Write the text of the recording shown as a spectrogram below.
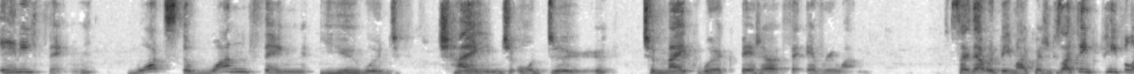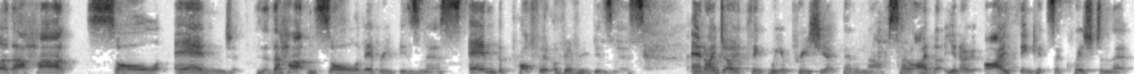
anything, what's the one thing you would change or do to make work better for everyone? So that would be my question because I think people are the heart, soul, and the heart and soul of every business and the profit of every business. And I don't think we appreciate that enough. So I, you know, I think it's a question that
